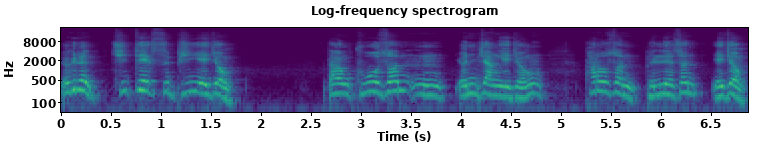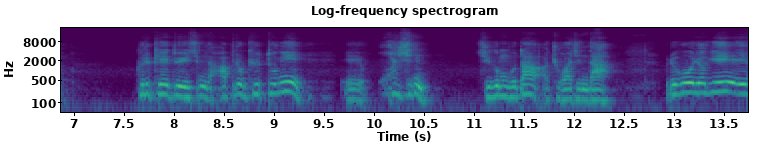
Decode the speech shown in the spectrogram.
여기는 GTX B 예정, 다음 9호선 음, 연장 예정, 8호선 벨레선 예정 그렇게 되어 있습니다. 앞으로 교통이 예, 훨씬 지금보다 좋아진다. 그리고 여기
